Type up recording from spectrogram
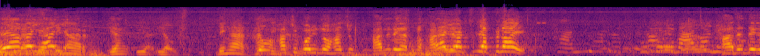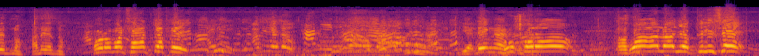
Ya kai hai yang iya iya dengar yo hasuk kori no hasuk hani dengar no hani ayo tidak pelai hani dengar no hani dengar no. Korobat sangat capek. Ya dengar. Ukoro wala yo kilise.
